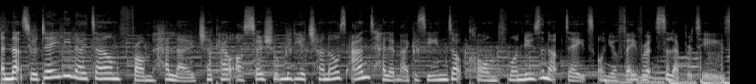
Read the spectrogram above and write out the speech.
And that's your daily lowdown from Hello. Check out our social media channels and hellomagazine.com for more news and updates on your favourite celebrities.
